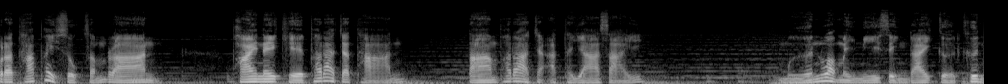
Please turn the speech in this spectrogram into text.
ประทับให้สุขสำราญ ภายในเขตพระราชฐาน ตามพระราชอัธยาศัย เหมือนว่าไม่มีสิ่งใดเกิดขึ้น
